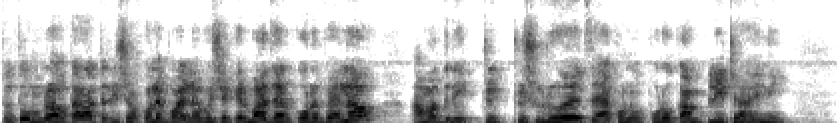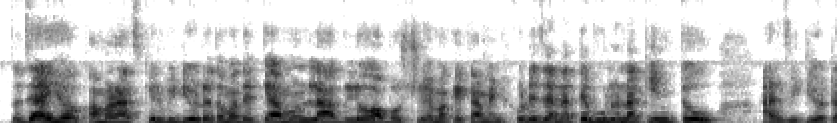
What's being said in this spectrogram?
তো তোমরাও তাড়াতাড়ি সকলে পয়লা বৈশাখের বাজার করে ফেলো। আমাদের একটু একটু শুরু হয়েছে এখনও পুরো কমপ্লিট হয়নি। তো যাই হোক, আমার আজকের ভিডিওটা তোমাদের কেমন লাগল অবশ্যই আমাকে কমেন্ট করে জানাতে ভুলো না কিন্তু। আর ভিডিওটা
